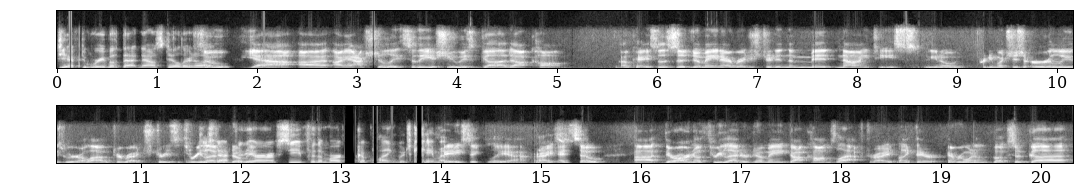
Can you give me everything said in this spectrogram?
you have to worry about that now still or not? So yeah, I, I actually so the issue is ga.com. Okay, so this is a domain I registered in the mid '90s. You know, pretty much as early as we were allowed to register. It's a Just three-letter after domain. the RFC for the markup language came out. Basically, yeah, right. Nice. And so uh, there are no three-letter domain .coms left, right? Like they're everyone in the book. So ga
